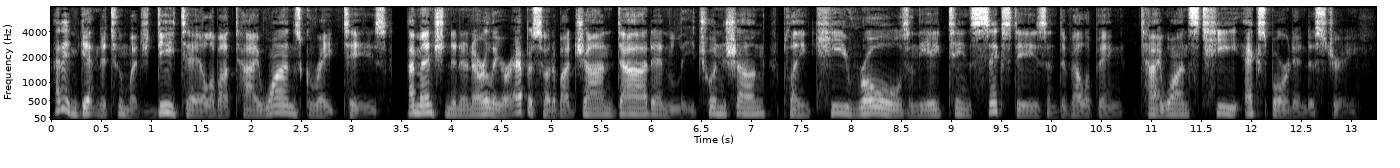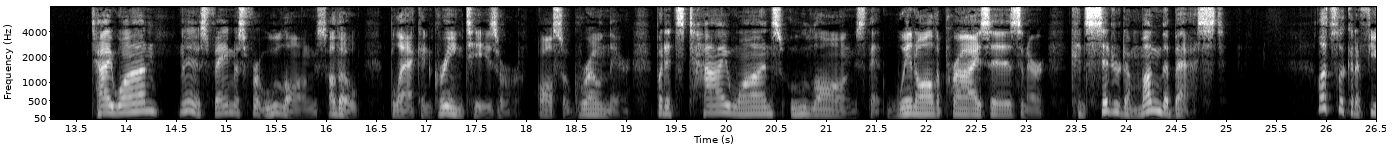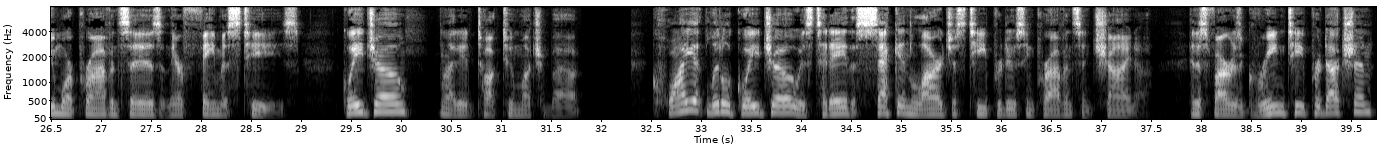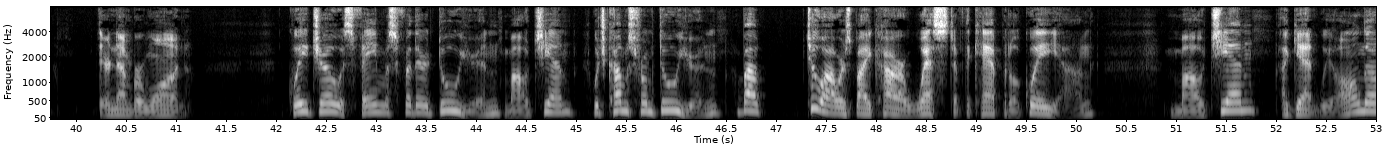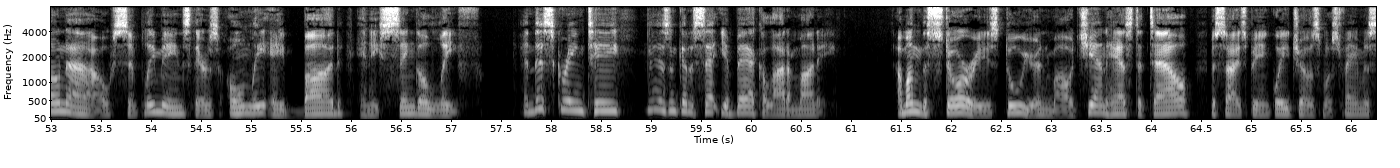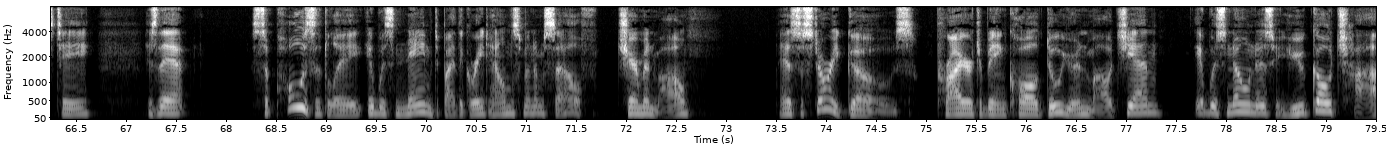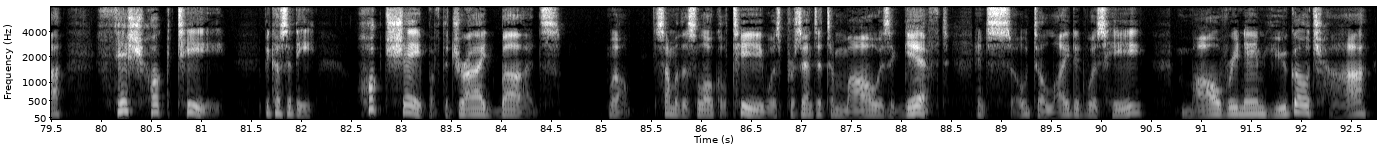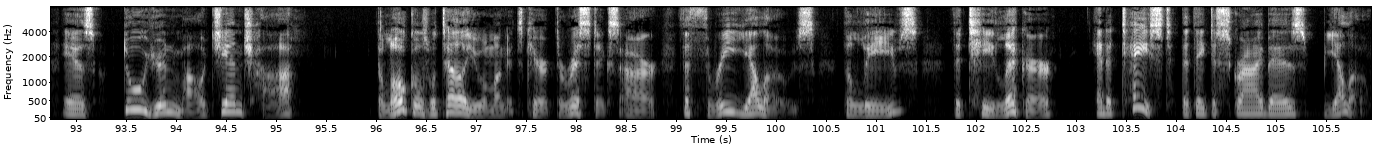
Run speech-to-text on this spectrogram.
I didn't get into too much detail about Taiwan's great teas. I mentioned in an earlier episode about John Dodd and Li Chunsheng playing key roles in the 1860s in developing Taiwan's tea export industry. Taiwan eh, is famous for oolongs, although black and green teas are also grown there. But it's Taiwan's oolongs that win all the prizes and are considered among the best. Let's look at a few more provinces and their famous teas. Guizhou, I didn't talk too much about. Quiet little Guizhou is today the second largest tea producing province in China. And as far as green tea production, they're number one. Guizhou is famous for their Duyun Maojian, which comes from Duyun, about two hours by car west of the capital Guiyang. Maojian, again, we all know now, simply means there's only a bud and a single leaf. And this green tea isn't going to set you back a lot of money. Among the stories Duyun Mao Jian has to tell, besides being Guizhou's most famous tea, is that supposedly it was named by the great helmsman himself, Chairman Mao. As the story goes, prior to being called Duyun Mao Jian, it was known as Yugo Cha, fish hook tea, because of the hooked shape of the dried buds. Well, some of this local tea was presented to Mao as a gift, and so delighted was he, Mao renamed Yugo Cha as Duyun Mao Jian Cha. The locals will tell you among its characteristics are the three yellows, the leaves, the tea liquor, and a taste that they describe as yellow.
